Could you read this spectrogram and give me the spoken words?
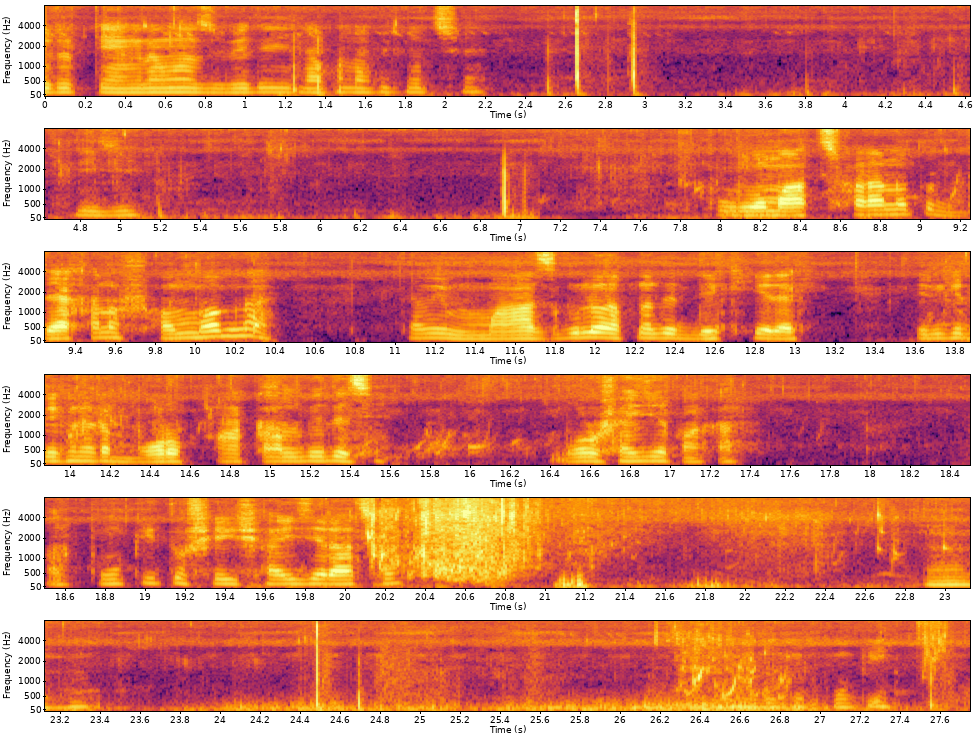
এটা ট্যাংরা মাছ বেঁধে লাফালাফি করছে। এই যে। পুরো মাছ ছড়ানো তো দেখানো সম্ভব না। আমি মাছগুলো আপনাদের দেখিয়ে রাখি। এদিকে দেখুন একটা বড় পাকাল বেঁধেছে। বড় সাইজের পাকাল। আর পুঁটি তো সেই সাইজের আছে। হুম হুম। এদিকে পুঁটি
